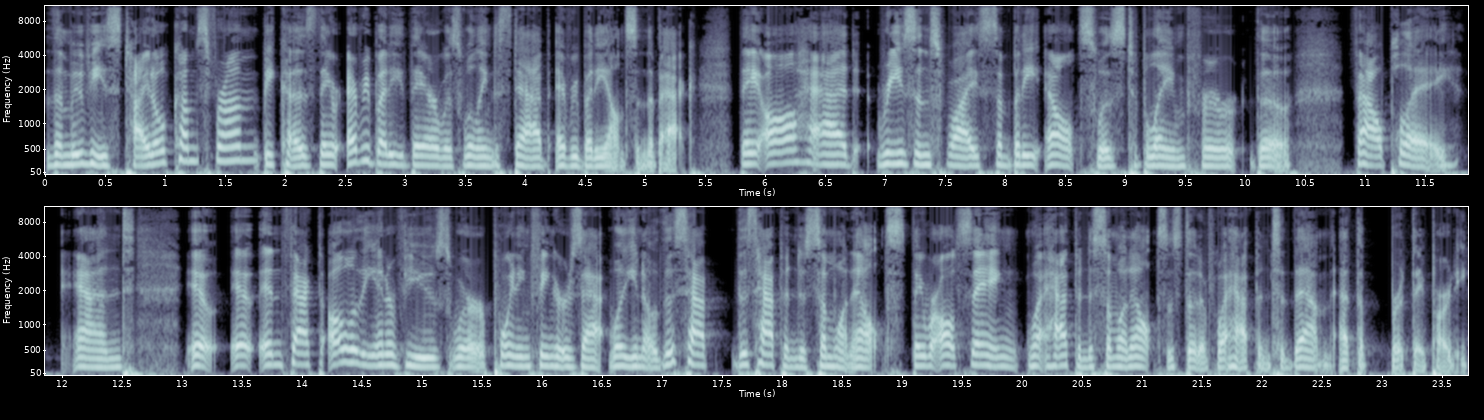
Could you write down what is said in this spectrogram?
the movie's title comes from because they everybody there was willing to stab everybody else in the back. They all had reasons why somebody else was to blame for the foul play and it, it, in fact all of the interviews were pointing fingers at well you know this hap- this happened to someone else they were all saying what happened to someone else instead of what happened to them at the birthday party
